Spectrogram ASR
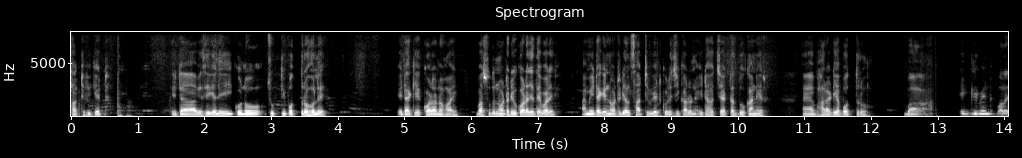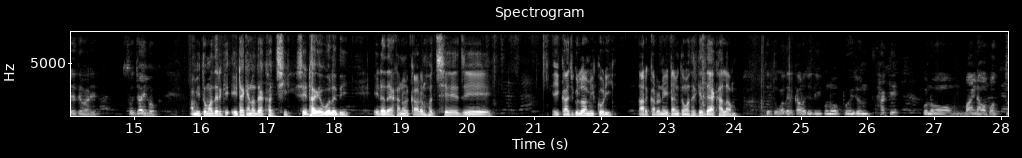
সার্টিফিকেট এটা বেসিক্যালি কোনো চুক্তিপত্র হলে এটাকে করানো হয় বা শুধু নটারিও করা যেতে পারে। আমি এটাকে নটারিয়াল সার্টিফিকেট করেছি কারণ এটা হচ্ছে একটা দোকানের ভাড়াটিয়া পত্র বা এগ্রিমেন্ট বলা যেতে পারে। সো যাই হোক, আমি তোমাদেরকে এটা কেন দেখাচ্ছি সেটাকে বলে দিই। এটা দেখানোর কারণ হচ্ছে যে এই কাজগুলো আমি করি, তার কারণে এটা আমি তোমাদেরকে দেখালাম। তো তোমাদের কারও যদি কোনো প্রয়োজন থাকে, কোনো বাইনামাপত্র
